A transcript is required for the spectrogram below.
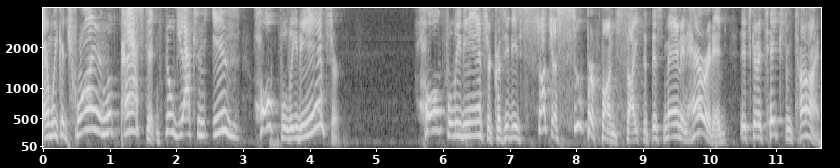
And we could try and look past it. And Phil Jackson is hopefully the answer. Hopefully the answer, because it is such a Superfund site that this man inherited, it's going to take some time.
